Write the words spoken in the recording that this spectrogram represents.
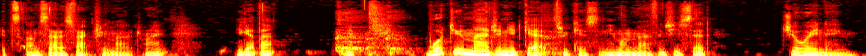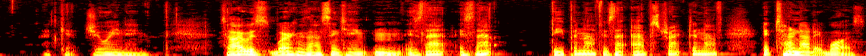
It's unsatisfactory mode, right? You get that? Yeah. What do you imagine you'd get through kissing him on the mouth? And she said, joining. I'd get joining. So I was working with that, I was thinking, mm, is that, is that deep enough? Is that abstract enough? It turned out it was.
